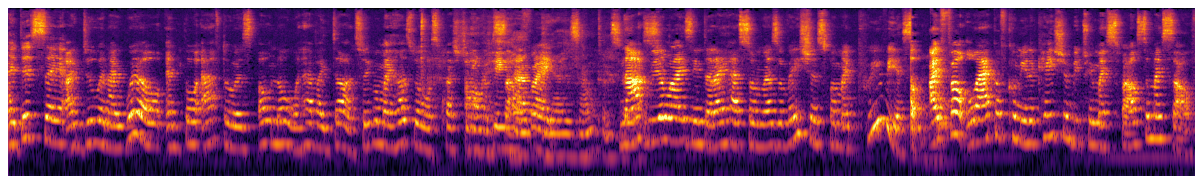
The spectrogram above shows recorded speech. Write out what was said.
I did say I do and I will, and thought afterwards, oh no, what have I done? So even my husband was questioning Oh, himself, had right? yeah, his own. Not realizing that I had some reservations from my previous. I felt lack of communication between my spouse and myself.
